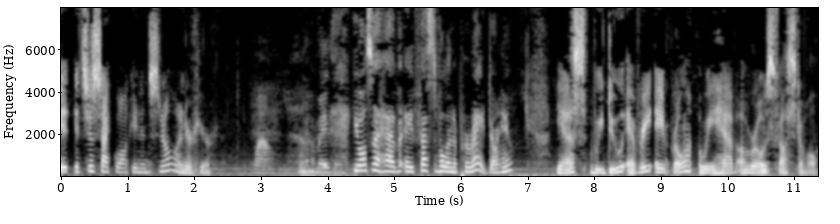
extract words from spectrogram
it, it's just like walking in snow under here. Wow. Amazing. You also have a festival and a parade, don't you? Yes, we do every April. We have a Rose Festival.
